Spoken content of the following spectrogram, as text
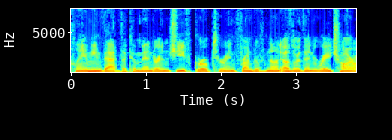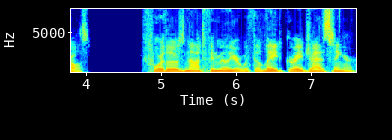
claiming that the commander-in-chief groped her in front of none other than Ray Charles. For those not familiar with the late great jazz singer,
